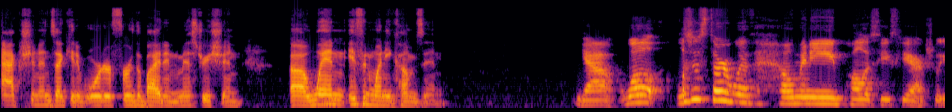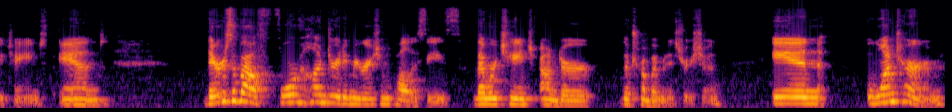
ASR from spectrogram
action, executive order for the Biden administration uh, when, if and when he comes in? Yeah. Well, let's just start with how many policies he actually changed. And there's about 400 immigration policies that were changed under the Trump administration. In one term,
